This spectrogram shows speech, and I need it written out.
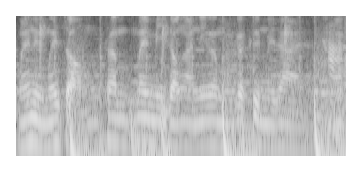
ไม้หนึ่งไม้สองถ้าไม่มีสองอันนี้ก็มันก็ขึ้นไม่ได้ค่ะ นะ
